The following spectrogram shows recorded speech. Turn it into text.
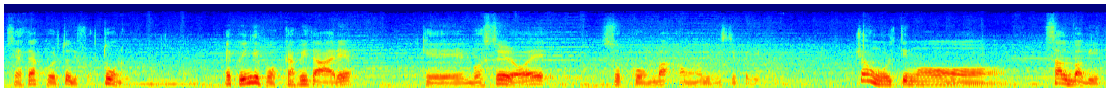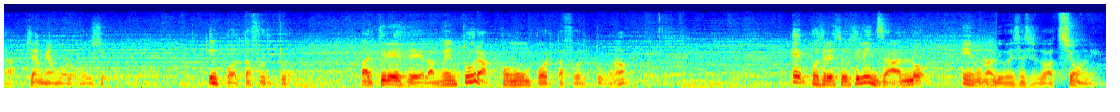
siete a corto di fortuna e quindi può capitare che il vostro eroe soccomba a uno di questi pericoli. C'è un ultimo salvavita, chiamiamolo così, il portafortuna. Partirete l'avventura con un portafortuna e potrete utilizzarlo in una di queste situazioni.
